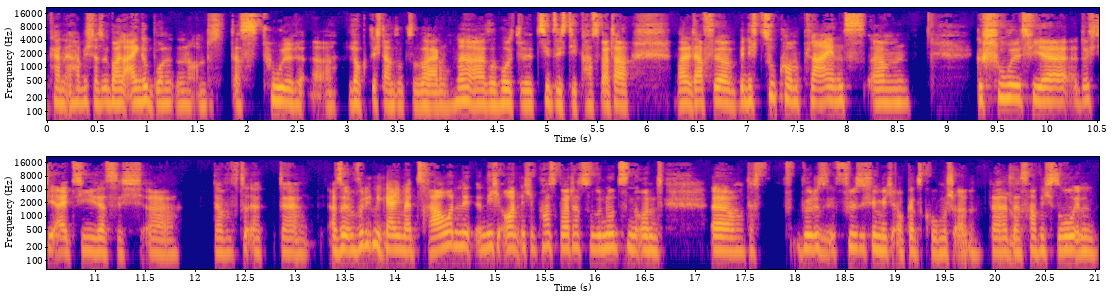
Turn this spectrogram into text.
kann habe ich das überall eingebunden und das Tool äh, lockt sich dann sozusagen. Ne? Also holt, zieht sich die Passwörter, weil dafür bin ich zu Compliance ähm, geschult hier durch die IT, dass ich äh, da, da, also würde ich mir gar nicht mehr trauen, nicht ordentliche Passwörter zu benutzen und äh, das würde fühlt sich für mich auch ganz komisch an. Da, das habe ich so in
